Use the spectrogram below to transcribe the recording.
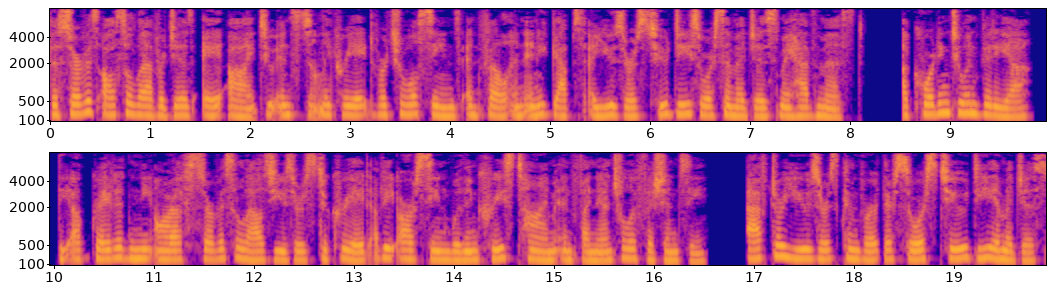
The service also leverages AI to instantly create virtual scenes and fill in any gaps a user's 2D source images may have missed. According to NVIDIA, the upgraded NeRF service allows users to create a VR scene with increased time and financial efficiency. After users convert their source 2D images,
